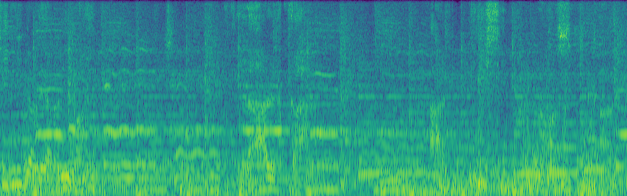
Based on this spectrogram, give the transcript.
Basílica de arriba, la alta, altísima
